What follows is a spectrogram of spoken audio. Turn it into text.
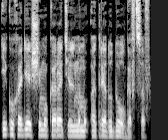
и к уходящему карательному отряду долговцев.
